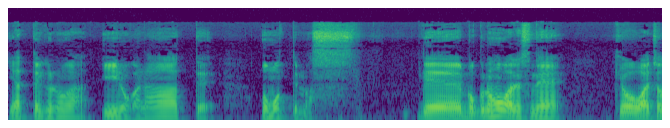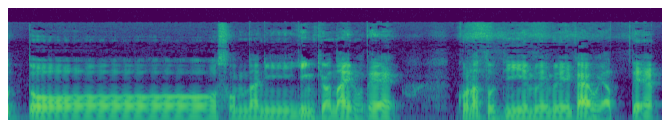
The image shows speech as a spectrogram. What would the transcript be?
やっていくのがいいのかなって思ってます。で、僕の方はですね、今日はちょっととそんなに元気はないので、この後 DMMA 会をやって、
